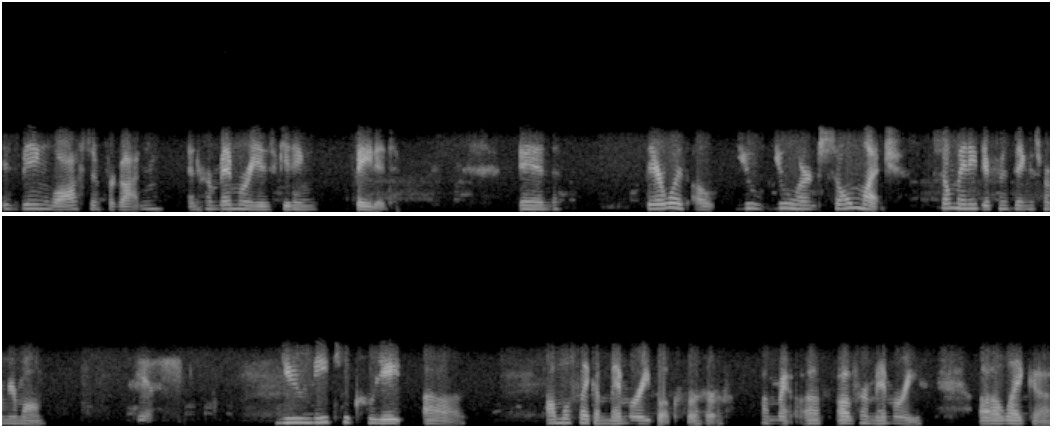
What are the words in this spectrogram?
is being lost and forgotten, and her memory is getting faded and there was a you you learned so much so many different things from your mom yes. you need to create uh almost like a memory book for her a me- of of her memories uh like uh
